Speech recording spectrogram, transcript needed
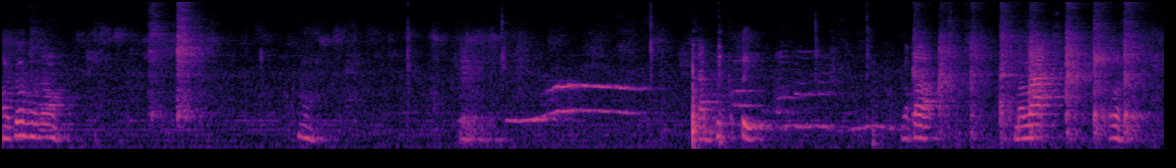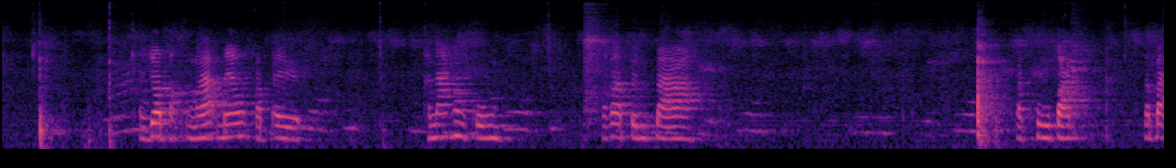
มาเจ้าพี่น้องอืมจำพริกกะปิแล้วก็มะระโอ้ยไอยอดผักมะระแมวกับไอ้คณะน้าฮ่องกงแล้วก็เป็นปลาปลาทูปลาตะบะ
